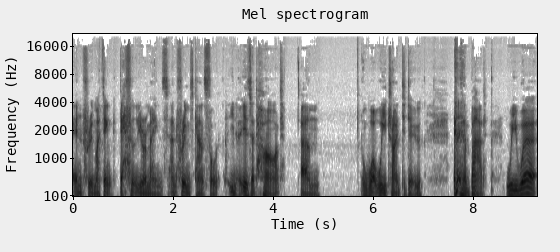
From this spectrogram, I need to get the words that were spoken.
in Frome, I think, definitely remains. And Frome's council, you know, is at heart um, what we tried to do. but we were,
